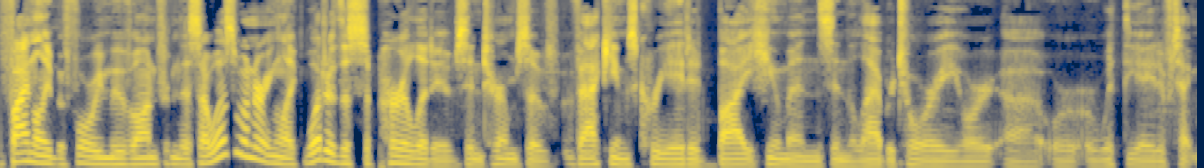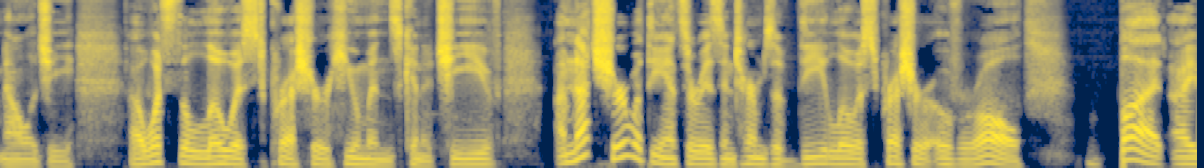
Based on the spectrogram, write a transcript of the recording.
finally, before we move on from this, I was wondering, like, what are the superlatives in terms of vacuums created by humans in the laboratory or uh, or, or, with the aid of technology? Uh, what's the lowest pressure humans can achieve? I'm not sure what the answer is in terms of the lowest pressure overall, but I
